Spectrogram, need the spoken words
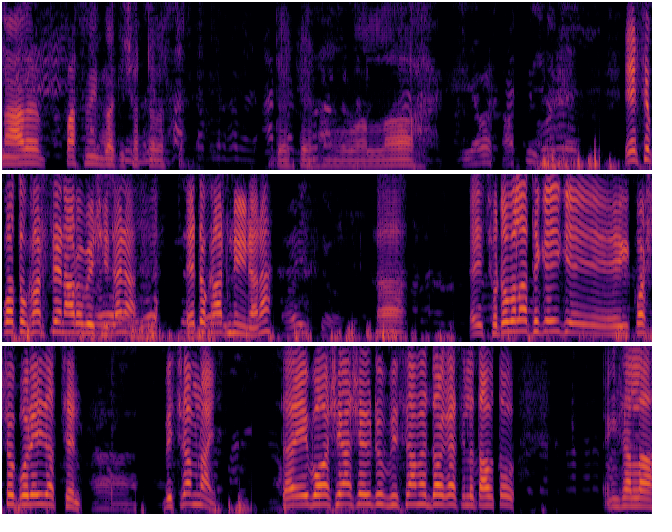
না আর পাঁচ মিনিট বাকি সাতটা বাজতে। দেখেন ও আল্লাহ এর কত খাটছেন আরও বেশি তাই না? এ তো খাটনি না না? হ্যাঁ। এই ছোটবেলা থেকেই এই কষ্ট করেই যাচ্ছেন। হ্যাঁ বিশ্রাম নাই। তা এই বয়সে আসে একটু বিশ্রামের দরকার ছিল তাও তো ইনশাল্লাহ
